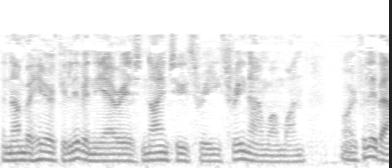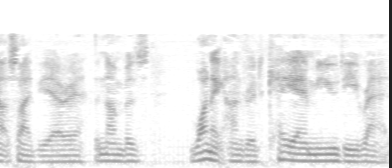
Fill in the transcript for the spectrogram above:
The number here, if you live in the area, is 923-3911, or if you live outside the area, the number's 1-800-KMUD-RAD.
